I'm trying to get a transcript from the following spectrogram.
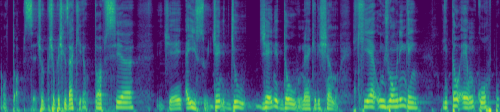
autópsia. Deixa eu, deixa eu pesquisar aqui, autópsia Jane, é isso, Jane Doe, Jane Doe, né, que eles chamam, que é um João Ninguém. Então é um corpo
